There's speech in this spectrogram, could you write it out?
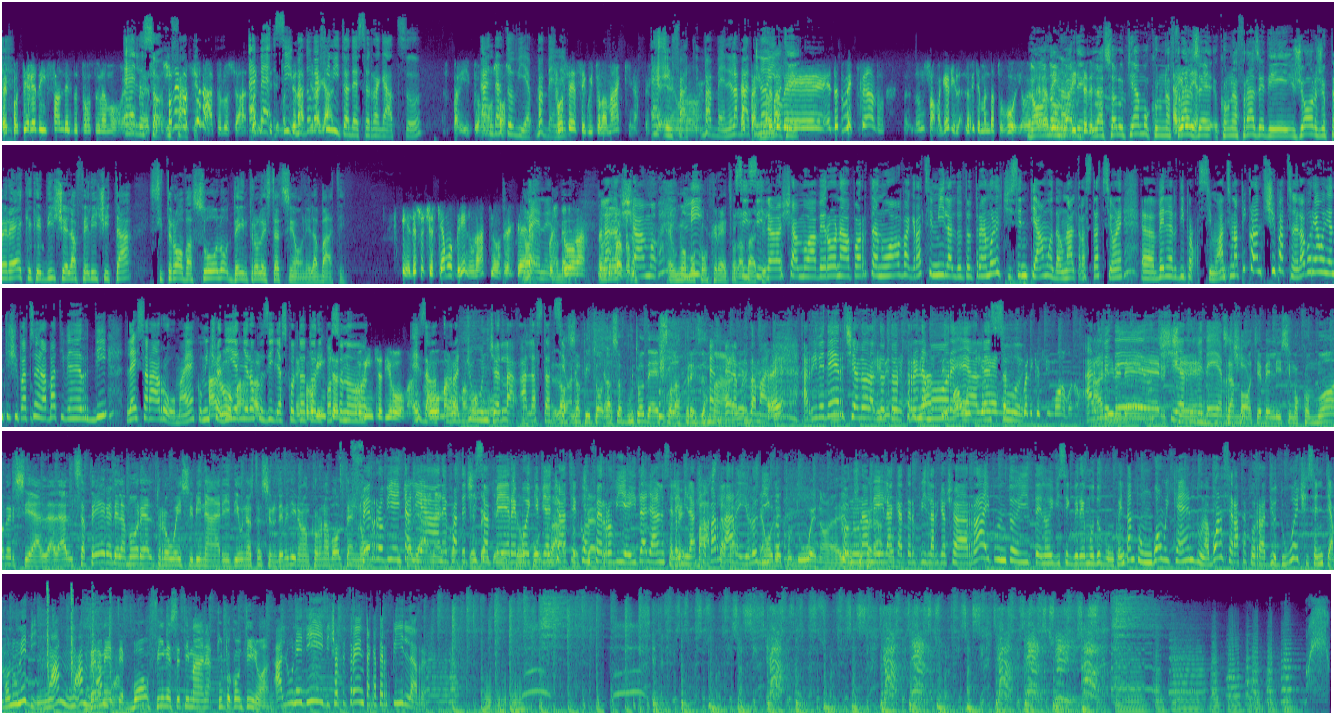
È il potere dei fan del dottor Tronamore. Eh, lo so, Sono infatti. emozionato, lo sa. Eh beh, sì, ma dove è ragazzi? finito adesso il ragazzo? È sparito. È non so. andato via, va bene. Forse ha seguito la macchina. Eh, infatti, non- va bene, la Eh, Batti, da noi... Dove, da dove tra l'altro, non so, magari l'avete mandato voi. No, eh, no, avete- guardi, avete- la salutiamo con una, frase, con una frase di Georges Perec che dice la felicità si trova solo dentro le stazioni, la Bati. Cerchiamo bene un attimo perché Bene. quest'ora... La lasciamo È un uomo lì. concreto, la sì, Batti. sì, la lasciamo a Verona Porta Nuova. Grazie mille al dottor Trenamore. Ci sentiamo da un'altra stazione eh, venerdì prossimo. Anzi, una piccola anticipazione. Lavoriamo di anticipazione. La Batti venerdì. Lei sarà a Roma, eh? Comincio a, A Roma, dirglielo così gli ascoltatori possono. in provincia di Roma. Esatto, Roma, Roma, raggiungerla alla L'ho, stazione. sapito- l'ha saputo adesso, l'ha presa male. l'ha presa male. Eh? Arrivederci allora al dottor Trenamore grazie, e al suo. quelli che si muovono. Arrivederci, arrivederci. Zambotti, è bellissimo commuoversi al, al- sapere dell'amore altrui sui binari di una stazione. Deve dire ancora una volta il nome. Ferrovie italiane, ecco, fateci sapere voi che viaggiate con certo. ferrovie italiane, se lei Tre, mi lascia basta, parlare no, io lo dico. detto due, no, con una superato. mail a caterpillar.rai.it e noi vi seguiremo dovunque. Intanto un buon weekend, una buona serata con Radio 2, ci sentiamo lunedì. Mua, mua, mua, Veramente buon fine settimana, tutto continua. A lunedì 18.30 Caterpillar. arbre. Sí.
